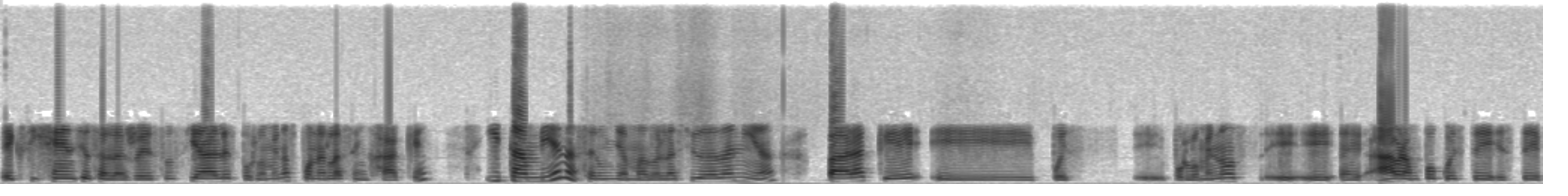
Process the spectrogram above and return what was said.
Exigencias a las redes sociales, por lo menos ponerlas en jaque, y también hacer un llamado a la ciudadanía para que eh, pues eh, por lo menos eh, eh, abra un poco este este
